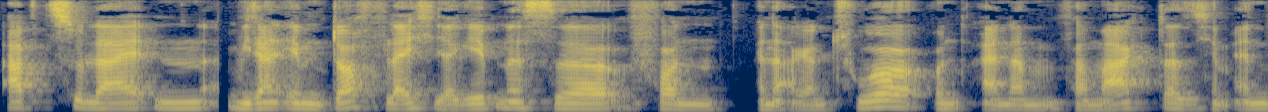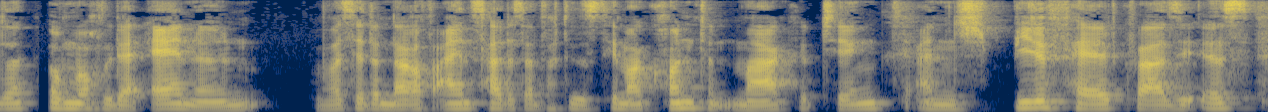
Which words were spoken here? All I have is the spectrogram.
abzuleiten, wie dann eben doch vielleicht die Ergebnisse von einer Agentur und einem Vermarkter sich am Ende irgendwo auch wieder ähneln. Was ja dann darauf einzahlt, ist einfach dieses Thema Content Marketing ein Spielfeld quasi ist,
